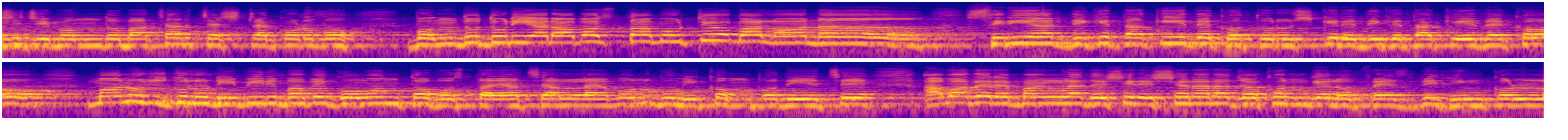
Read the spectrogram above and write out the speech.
এসেছি, বন্ধু, বাঁচার চেষ্টা করব। বন্ধু, দুনিয়ার অবস্থা মোটেও ভালো না। সিরিয়ার দিকে তাকিয়ে দেখো, তুরস্কের দিকে তাকিয়ে দেখো। মানুষগুলো নিবিড়ভাবে গোমন্ত অবস্থায় আছে, আল্লাহ এমন ভূমিকম্প দিয়েছে। আমাদের বাংলাদেশের সেনারা যখন গেল, প্রেস ব্রিফিং করল,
